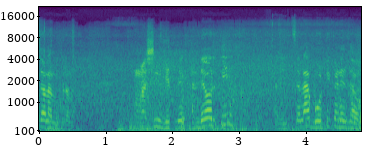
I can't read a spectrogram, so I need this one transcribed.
चला मित्रांनो. मशीन घेतले. खांद्यावरती. आणि चला बोटीकडे जाऊ.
